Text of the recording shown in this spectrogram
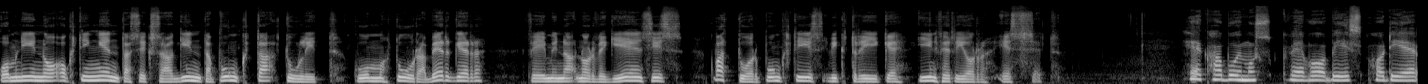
omnino octingenta sexaginta puncta tulit cum tura berger femina norvegiensis quattuor punctis victrike inferior esset. Hec habuimus kve vobis hodie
